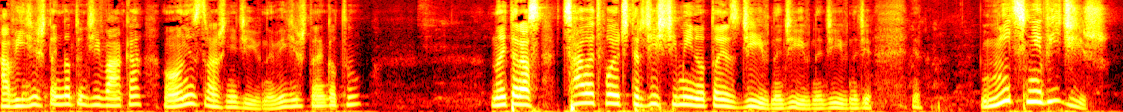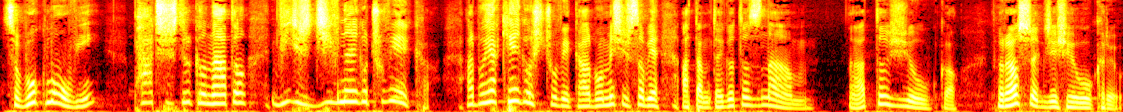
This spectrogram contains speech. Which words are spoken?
A widzisz tego tu dziwaka? On jest strasznie dziwny. Widzisz tego tu? No i teraz całe twoje 40 minut to jest dziwny, dziwny, dziwny. dziwny. Nic nie widzisz, co Bóg mówi, patrzysz tylko na to, widzisz dziwnego człowieka albo jakiegoś człowieka, albo myślisz sobie, a tamtego to znam, a to ziółko. Proszę, gdzie się ukrył.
